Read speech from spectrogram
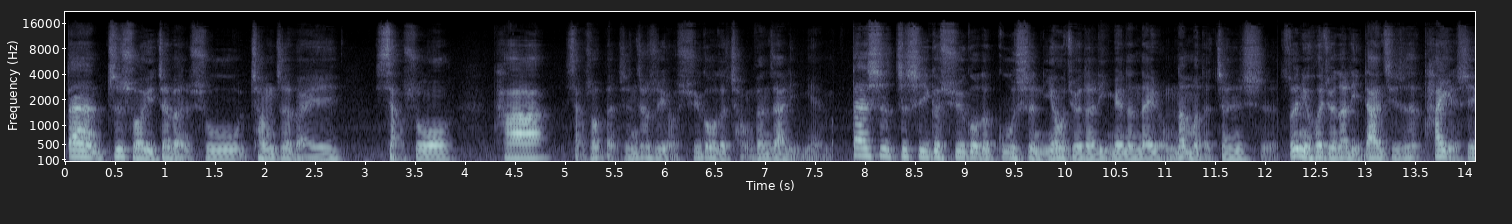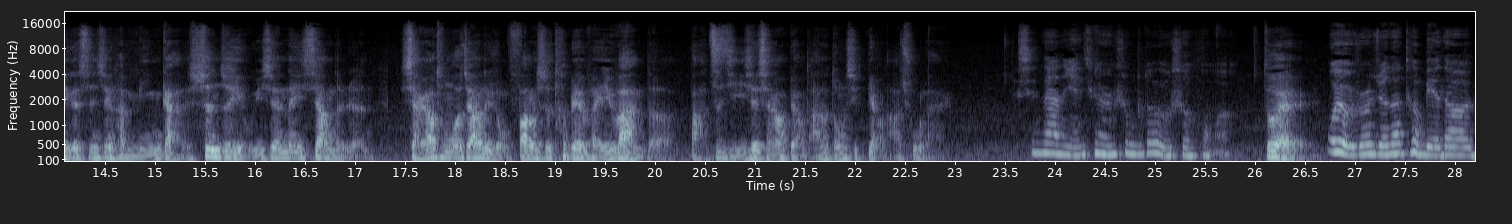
但之所以这本书称之为小说，它小说本身就是有虚构的成分在里面嘛。但是这是一个虚构的故事，你又觉得里面的内容那么的真实，所以你会觉得李诞其实他也是一个心性很敏感，甚至有一些内向的人，想要通过这样的一种方式，特别委婉的把自己一些想要表达的东西表达出来。现在的年轻人是不是都有社恐啊？对，我有时候觉得特别的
